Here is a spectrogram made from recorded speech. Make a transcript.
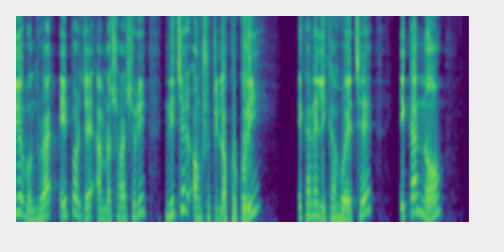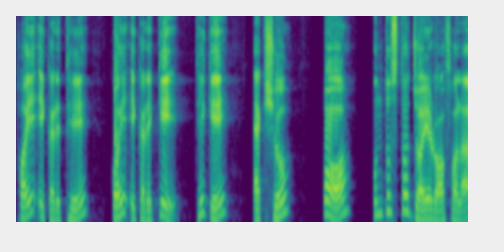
প্রিয় বন্ধুরা, এই পর্যায়ে আমরা সরাসরি নিচের অংশটি লক্ষ্য করি। এখানে লেখা হয়েছে, একান্ন থয়ে একারে থে, কয়ে একারে কে, থেকে একশো প, অন্তস্থ জয়ে র ফলা,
